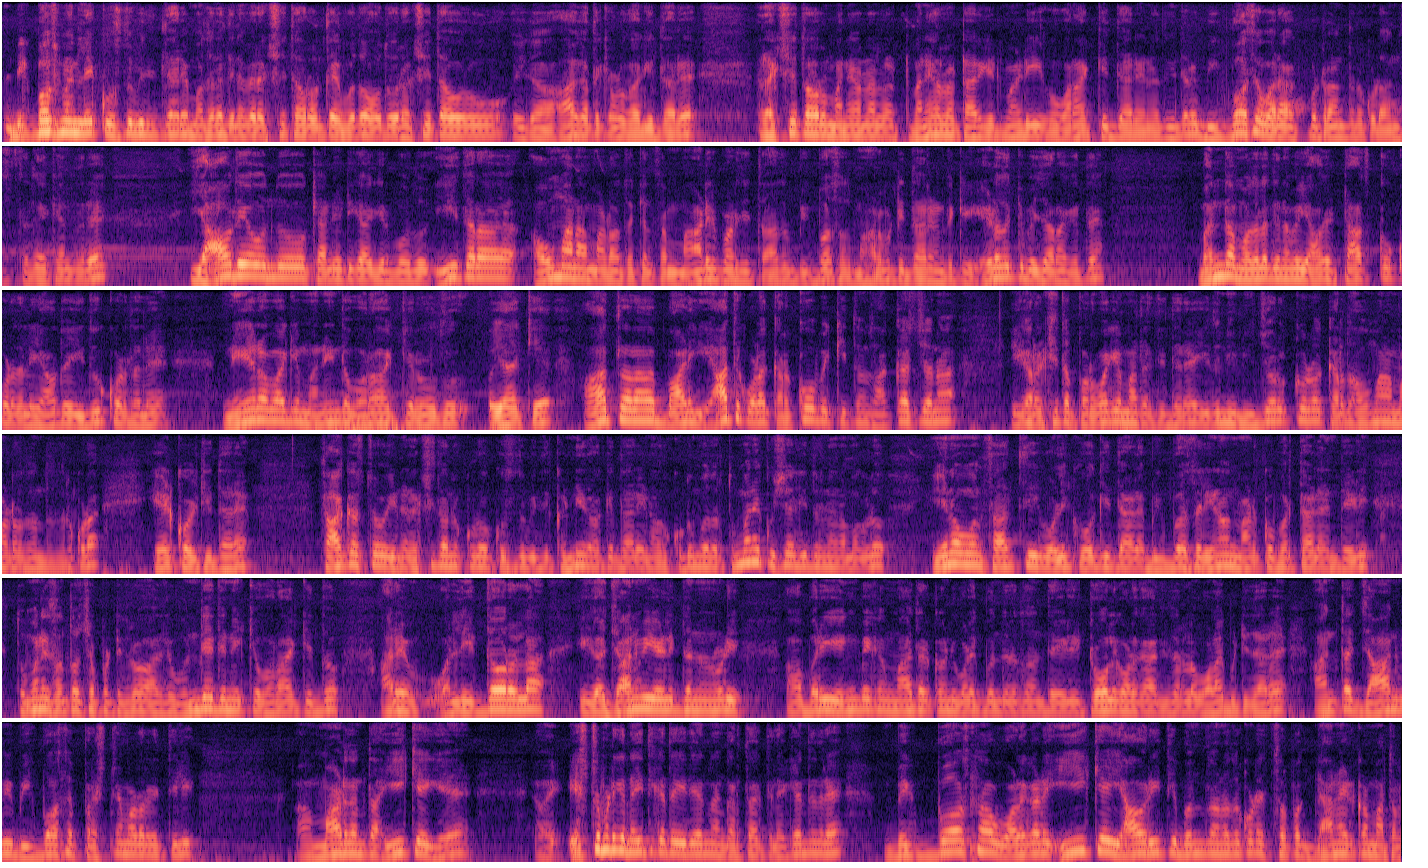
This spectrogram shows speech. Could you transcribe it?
Big boss ಮನೇಲಿ ಕುಸಿದು ಬಿದ್ದಿದ್ದಾರೆ. ಮೊದಲ ದಿನವೇ ರಕ್ಷಿತ್ ಅವರು ಅಂತ ಹೇಳ್ಬೋದು. ಹೌದು, ರಕ್ಷಿತ್ ಅವರು ಈಗ ಆಘಾತಕ್ಕೆ ಒಳಗಾಗಿದ್ದಾರೆ. ರಕ್ಷಿತ್ ಅವರು ಮನೆಯವನ್ನೆಲ್ಲ ಮನೆಯವರೆಲ್ಲ ಟಾರ್ಗೆಟ್ ಮಾಡಿ ಈಗ ಹೊರ ಹಾಕಿದ್ದಾರೆ ಅನ್ನೋದ್ರಿಂದ ಬಿಗ್ ಬಾಸೇ ಹೊರ ಹಾಕ್ಬಿಟ್ರ ಅಂತಲೂ ಕೂಡ ಅನಿಸ್ತದೆ ಯಾಕೆಂದರೆ ಯಾವುದೇ ಒಂದು ಕ್ಯಾಂಡಿಡೇಟಿಗೆ ಆಗಿರ್ಬೋದು, ಈ ಥರ ಅವಮಾನ ಮಾಡುವಂಥ ಕೆಲಸ ಮಾಡಿರಬಾರ್ದಿತ್ತು. ಆದರೂ ಬಿಗ್ ಬಾಸ್ ಅದು ಮಾಡಿಬಿಟ್ಟಿದ್ದಾರೆ ಅನ್ನೋದಕ್ಕೆ ಹೇಳೋದಕ್ಕೆ ಬೇಜಾರಾಗುತ್ತೆ. ಬಂದ ಮೊದಲ ದಿನವೇ ಯಾವುದೇ ಟಾಸ್ಕು ಕೊಡದಲೆ, ಯಾವುದೇ ಇದು ಕೊಡದಲೆ ನೇರವಾಗಿ ಮನೆಯಿಂದ ಹೊರ ಹಾಕಿರೋದು ಯಾಕೆ? ಆ ಥರ ಬಾಳಿ, ಯಾತಕ್ಕೆ ಒಳಗೆ ಕರ್ಕೋಬೇಕಿತ್ತು ಸಾಕಷ್ಟು ಜನ ಈಗ ರಕ್ಷಿತ ಪರವಾಗಿ ಮಾತಾಡ್ತಿದ್ದಾರೆ. ಇದು ನೀವು ನಿಜವೂ ಕೂಡ ಕರೆದು ಅವಮಾನ ಮಾಡೋದು ಅಂತಂದ್ರೂ ಕೂಡ ಹೇಳ್ಕೊಳ್ತಿದ್ದಾರೆ. ಸಾಕಷ್ಟು ಇನ್ನು ರಕ್ಷಿತನೂ ಕೂಡ ಕುಸಿದು ಬಿದ್ದು ಕಣ್ಣೀರು ಹಾಕಿದ್ದಾರೆ. ಇನ್ನು ಅವ್ರ ಕುಟುಂಬದವ್ರು ತುಂಬಾ ಖುಷಿಯಾಗಿದ್ದರು ನನ್ನ ಮಗಳು ಏನೋ ಒಂದು ಸಾಧಿಸಿ ಒಳಗೆ ಹೋಗಿದ್ದಾಳೆ, ಬಿಗ್ ಬಾಸಲ್ಲಿ ಏನೋ ಒಂದು ಮಾಡ್ಕೊ ಬರ್ತಾಳೆ ಅಂತೇಳಿ ತುಂಬಾ ಸಂತೋಷಪಟ್ಟಿದ್ರು. ಆದರೆ ಒಂದೇ ದಿನಕ್ಕೆ ಹೊರ ಹಾಕಿದ್ದು. ಆದರೆ ಅಲ್ಲಿ ಇದ್ದವರೆಲ್ಲ ಈಗ ಜಾನ್ವಿ ಹೇಳಿದ್ದನ್ನು ನೋಡಿ ಬರೀ ಹೆಂಗೆ ಬೇಕಂಗೆ ಮಾತಾಡ್ಕೊಂಡು ಒಳಗೆ ಬಂದಿರೋದು ಅಂತ ಹೇಳಿ ಟ್ರೋಲ್ಗೆ ಒಳಗಾಗಿದ್ದಾರಲ್ಲ, ಒಳಗೆ ಬಿಟ್ಟಿದ್ದಾರೆ. ಅಂತ ಜಾನ್ವಿ ಬಿಗ್ ಬಾಸ್ನ ಪ್ರಶ್ನೆ ಮಾಡೋ ರೀತಿಲಿ ಮಾಡಿದಂಥ ಈಕೆಗೆ ಎಷ್ಟು ಮಟ್ಟಿಗೆ ನೈತಿಕತೆ ಇದೆ ಅಂತ ನಂಗೆ ಅರ್ಥ ಆಗ್ತಿಲ್ಲ. ಯಾಕೆಂತಂದರೆ ಬಿಗ್ ಬಾಸ್ನ ಒಳಗಡೆ ಈಕೆ ಯಾವ ರೀತಿ ಬಂದು ಅನ್ನೋದು ಕೂಡ ಸ್ವಲ್ಪ ಜ್ಞಾನ ಇಟ್ಕೊಂಡು ಮಾತಾಡ್ತಾರೆ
